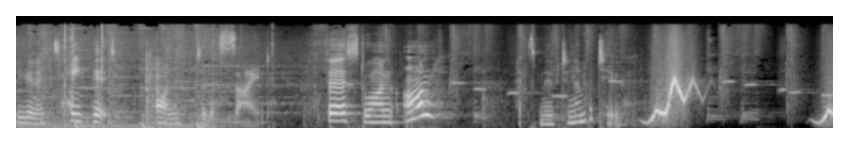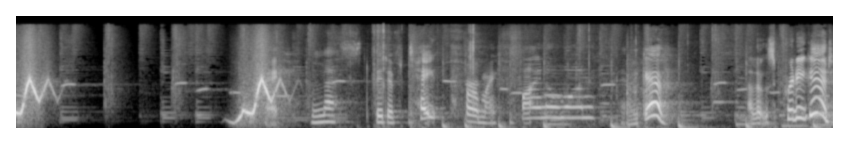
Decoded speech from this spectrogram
you're gonna tape it on to the side. First one on, let's move to number two. Last bit of tape for my final one. There we go. That looks pretty good.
